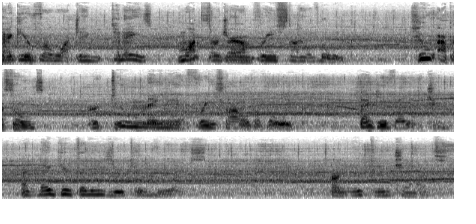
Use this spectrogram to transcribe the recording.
Thank you for watching today's Monster Jam Freestyle of the Week. Two episodes, or two mania freestyles of the week. Thank you for watching, and thank you to these YouTube viewers, Our YouTube channels.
